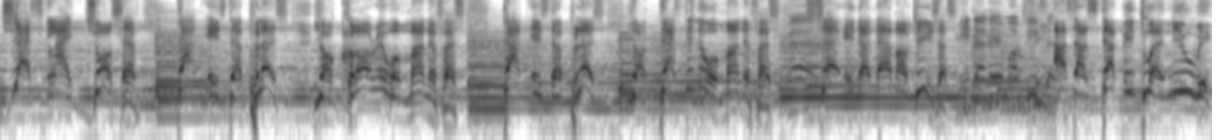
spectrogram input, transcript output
just like Joseph, that is the place your glory will manifest. That is the place your destiny will manifest. Amen. Say in the name of Jesus, In the name of Jesus. as I step into a new week,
